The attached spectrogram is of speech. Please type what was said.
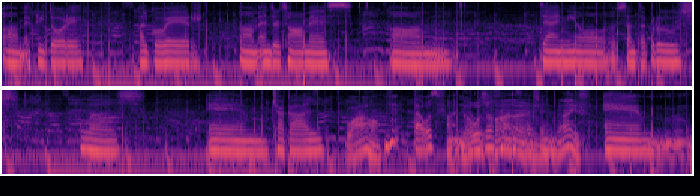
um, escritores, Alcover, um, Ender Thomas, um, Daniel Santa Cruz, who else? Um, Chacal. Wow, That was fun. that was a fun. fun session. Nice. Um.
